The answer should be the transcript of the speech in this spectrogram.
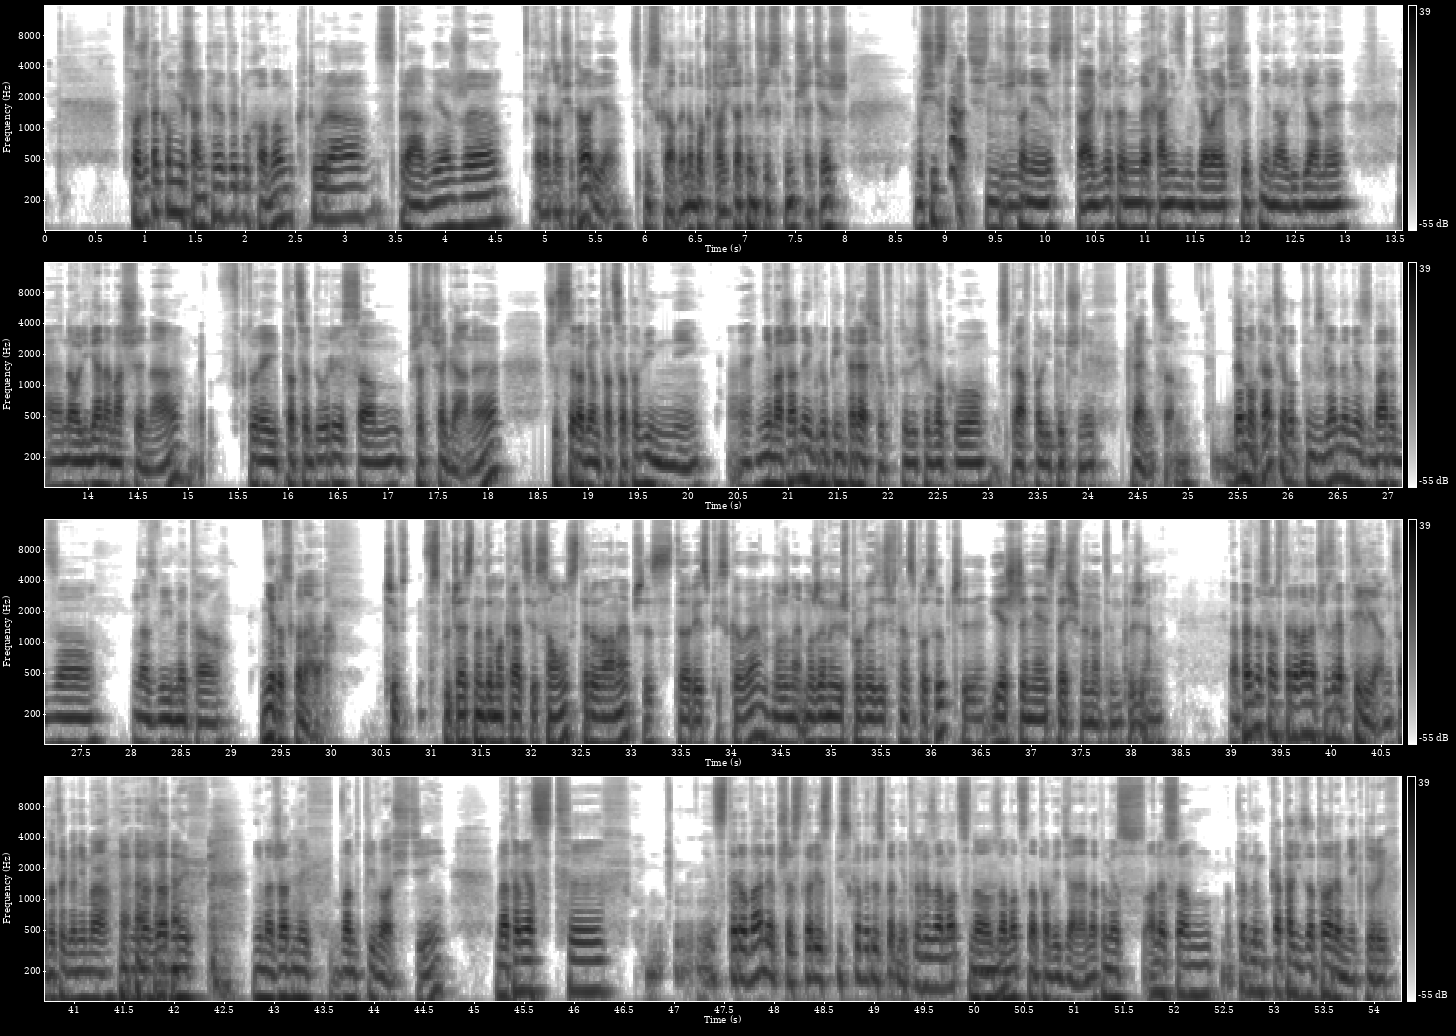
tworzy taką mieszankę wybuchową, która sprawia, że rodzą się teorie spiskowe, no bo ktoś za tym wszystkim przecież musi stać. Mm Przecież to nie jest tak, że ten mechanizm działa jak świetnie naoliwiony, e, naoliwiana maszyna, w której procedury są przestrzegane, wszyscy robią to, co powinni. E, nie ma żadnych grup interesów, którzy się wokół spraw politycznych kręcą. Demokracja pod tym względem jest bardzo, nazwijmy to, niedoskonała. Czy współczesne demokracje są sterowane przez teorie spiskowe? Można, możemy już powiedzieć w ten sposób, czy jeszcze nie jesteśmy na tym poziomie? Na pewno są sterowane przez reptilian, co do tego nie ma, nie ma, żadnych, nie ma żadnych wątpliwości. Natomiast y, sterowane przez teorie spiskowe to jest pewnie trochę za mocno, mm. za mocno powiedziane. Natomiast one są pewnym katalizatorem niektórych,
